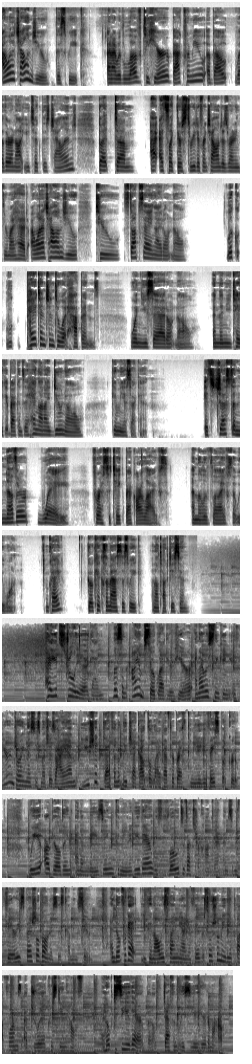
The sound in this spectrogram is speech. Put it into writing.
I want to challenge you this week. And I would love to hear back from you about whether or not you took this challenge. But um, I, it's like there's three different challenges running through my head. I want to challenge you to stop saying, I don't know. Look, pay attention to what happens when you say, I don't know. And then you take it back and say, hang on, I do know. Give me a second. It's just another way for us to take back our lives and live the lives that we want. Okay? Go kick some ass this week, and I'll talk to you soon. Hey, it's Julia again. Listen, I am so glad you're here, and I was thinking if you're enjoying this as much as I am, you should definitely check out the Life After Breath Community Facebook group. We are building an amazing community there with loads of extra content and some very special bonuses coming soon. And don't forget, you can always find me on your favorite social media platforms at Julia Christine Health. I hope to see you there, but I'll definitely see you here tomorrow.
